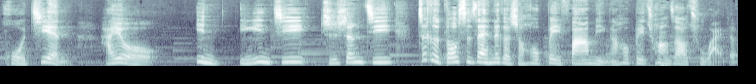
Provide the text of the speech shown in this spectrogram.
火箭，还有。印影印机、直升机，这个都是在那个时候被发明，然后被创造出来的。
